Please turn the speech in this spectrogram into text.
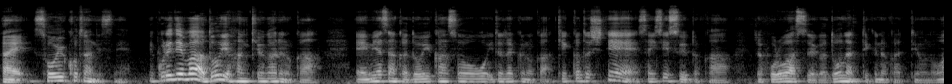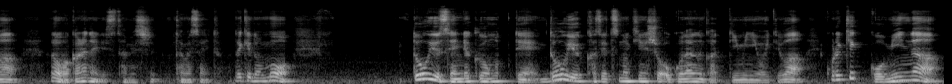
はい、そういうことなんですね。これでまあ、どういう反響があるのか、えー、皆さんからどういう感想をいただくのか、結果として再生数とか、じゃフォロワー数がどうなっていくのかっていうのは、わからないです。試し、試さないと。だけども、どういう戦略を持って、どういう仮説の検証を行うのかっていう意味においては、これ結構みんな、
